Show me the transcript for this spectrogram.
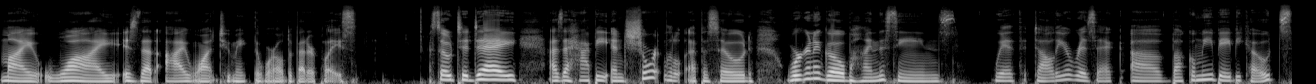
my why is that i want to make the world a better place. So, today, as a happy and short little episode, we're going to go behind the scenes with Dahlia Rizk of Buckle Me Baby Coats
